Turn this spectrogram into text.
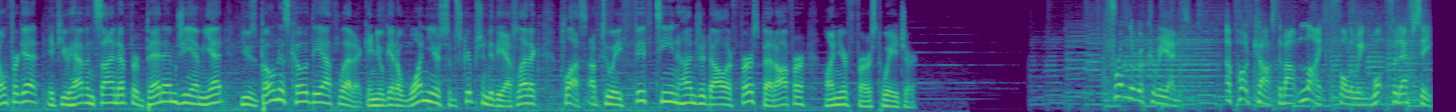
Don't forget, if you haven't signed up for BetMGM yet, use bonus code The Athletic, and you'll get a one-year subscription to The Athletic, plus up to a fifteen hundred dollar first bet offer on your first wager. From the Rookery End, a podcast about life following Watford FC.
